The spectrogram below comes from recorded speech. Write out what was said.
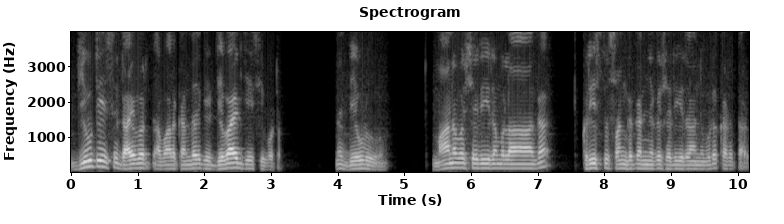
డ్యూటీస్ డైవర్ వాళ్ళకందరికీ డివైడ్ చేసి ఇవ్వటం. దేవుడు మానవ శరీరములాగా క్రీస్తు సంఘకన్యక శరీరాన్ని కూడా కడతాడు.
